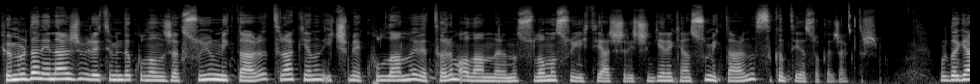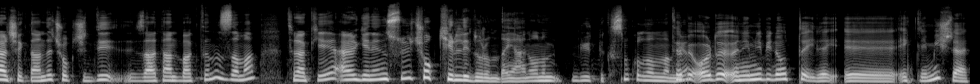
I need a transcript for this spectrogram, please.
Kömürden enerji üretiminde kullanılacak suyun miktarı Trakya'nın içme, kullanma ve tarım alanlarını sulama suyu ihtiyaçları için gereken su miktarını sıkıntıya sokacaktır. Burada gerçekten de çok ciddi zaten baktığınız zaman Trakya'ya Ergene'nin suyu çok kirli durumda. Yani onun büyük bir kısmı kullanılamıyor. Tabii orada önemli bir not da ile e, eklemişler.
